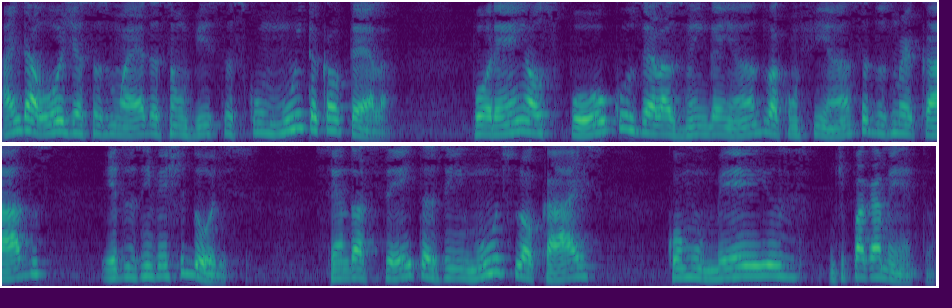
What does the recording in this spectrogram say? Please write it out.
Ainda hoje essas moedas são vistas com muita cautela, porém aos poucos elas vêm ganhando a confiança dos mercados e dos investidores, sendo aceitas em muitos locais como meios de pagamento.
